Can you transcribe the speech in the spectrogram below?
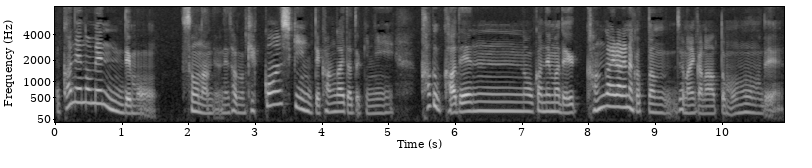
お金の面でもそうなんだよね。多分結婚資金って考えた時に家具家電のお金まで考えられなかったんじゃないかなとも思うので。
